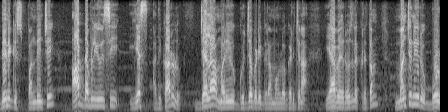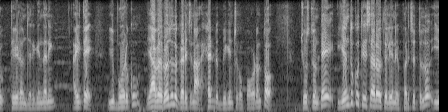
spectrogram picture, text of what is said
దీనికి స్పందించి ఆర్డబ్ల్యూసిఎస్ అధికారులు జల మరియు గుజ్జబడి గ్రామంలో గడిచిన యాభై రోజుల క్రితం మంచినీరు బోరు తీయడం జరిగిందని అయితే ఈ బోరుకు యాభై రోజులు గడిచిన హెడ్ బిగించకపోవడంతో చూస్తుంటే ఎందుకు తీశారో తెలియని పరిస్థితుల్లో ఈ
